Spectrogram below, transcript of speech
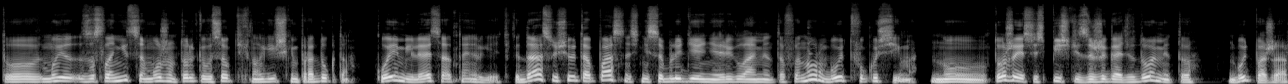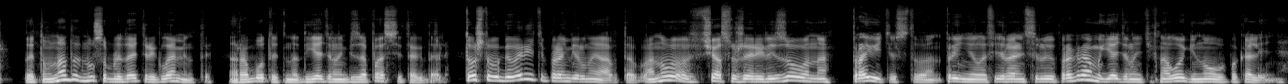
то мы заслониться можем только высокотехнологическим продуктом коим является атомная энергетика. Да, существует опасность несоблюдения регламентов и норм, будет Фукусима. Но тоже, если спички зажигать в доме, то будет пожар. Поэтому надо ну, соблюдать регламенты, работать над ядерной безопасностью и так далее. То, что вы говорите про мирный авто, оно сейчас уже реализовано. Правительство приняло федеральную целевую программу ядерной технологии нового поколения.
